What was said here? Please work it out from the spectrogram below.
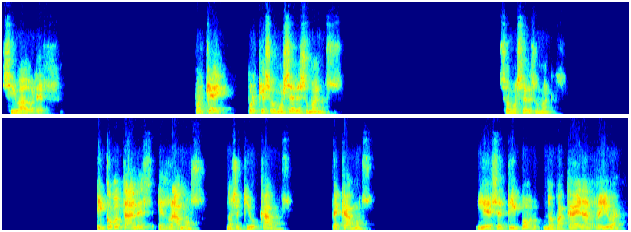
Si va a doler. ¿Por qué? Porque somos seres humanos. Somos seres humanos. Y como tales, erramos, nos equivocamos, pecamos, y ese tipo nos va a caer arriba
